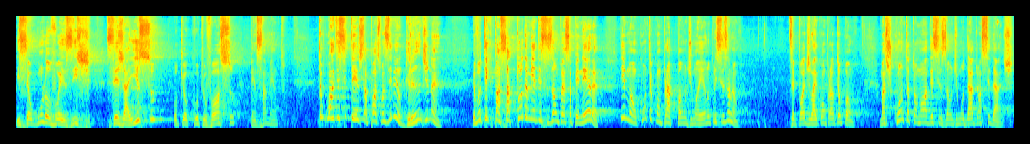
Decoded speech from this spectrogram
e se algum louvor existe, seja isso o que ocupe o vosso pensamento. Então guarde esse texto, apóstolo, mas ele é grande, né? Eu vou ter que passar toda a minha decisão para essa peneira? Irmão, quanto a comprar pão de manhã, não precisa não. Você pode ir lá e comprar o teu pão. Mas quanto a tomar uma decisão de mudar de uma cidade,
